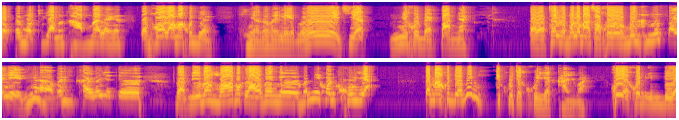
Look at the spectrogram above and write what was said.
ลกไปหมดทุกอย่างมันขำอะไรเงี้ยแต่พอเรามาคนเดียวเฮียแล้วไฟเลดเว้ยเครียดมีคนแบกปันไงแต่แบบถ้าสมมติเรามาสองคนมึงรถไฟเลดเฮียไม่ใครไม่จะเจอแบบนี้บ้างวะพวกเราแม่งเออมันมีคนคุยอะแต่มาคนเดียวแม่งจะคุยจะคุยกับใครวะคุยกับคนอินเดีย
